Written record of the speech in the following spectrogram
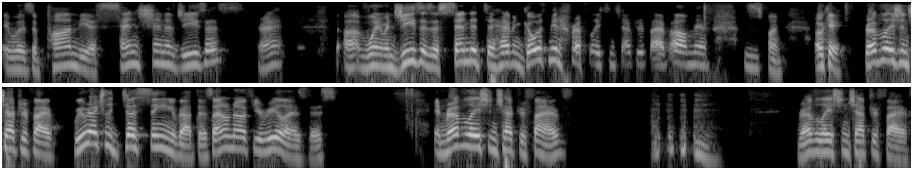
it was upon the ascension of Jesus, right? uh, when, when Jesus ascended to heaven. Go with me to Revelation chapter 5. Oh man, this is fun. Okay, Revelation chapter 5. We were actually just singing about this. I don't know if you realize this. In Revelation chapter 5, Revelation chapter 5,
